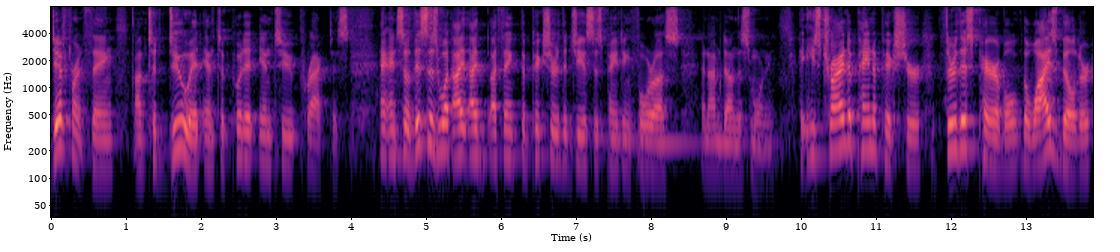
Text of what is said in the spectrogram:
different thing uh, to do it and to put it into practice. And, and so, this is what I, I, I think the picture that Jesus is painting for us and I'm done this morning. He's trying to paint a picture through this parable, the wise builder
